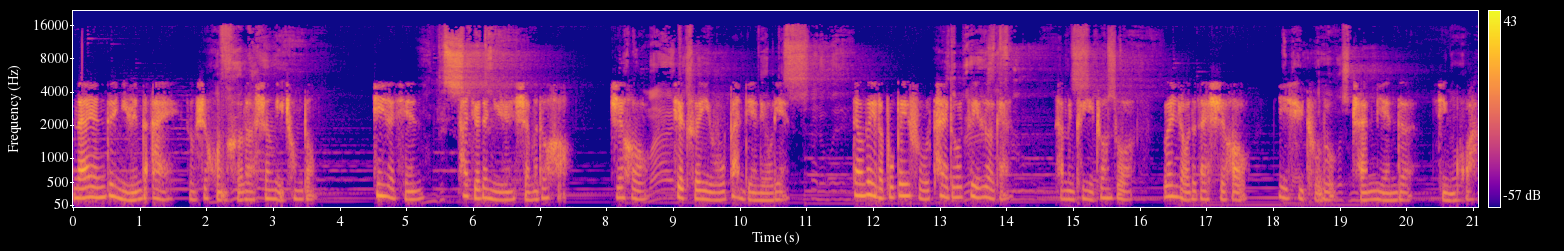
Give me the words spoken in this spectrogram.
男人对女人的爱总是混合了生理冲动。亲热前，他觉得女人什么都好，之后却可以无半点留恋。但为了不背负太多罪恶感，他们可以装作温柔的在事后继续吐露缠绵的情话。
